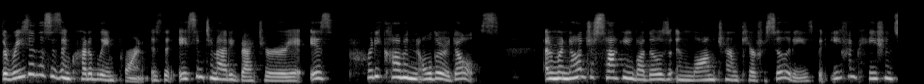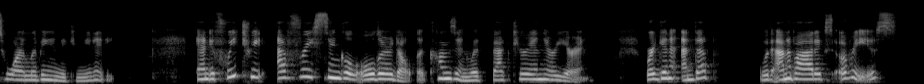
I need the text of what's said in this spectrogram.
The reason this is incredibly important is that asymptomatic bacteriuria is pretty common in older adults. And we're not just talking about those in long term care facilities, but even patients who are living in the community. And if we treat every single older adult that comes in with bacteria in their urine, we're going to end up with antibiotics overuse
